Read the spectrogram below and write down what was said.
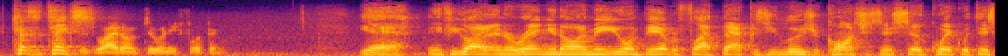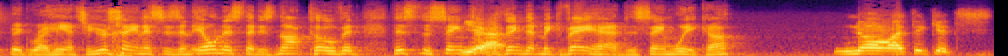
Because it takes. This is why I don't do any flipping. Yeah, and if you got it in a ring, you know what I mean. You won't be able to flat back because you lose your consciousness so quick with this big right hand. So you're saying this is an illness that is not COVID. This is the same yeah. type of thing that McVay had the same week, huh? No, I think it's.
